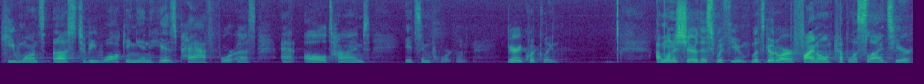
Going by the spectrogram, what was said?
He wants us to be walking in His path for us at all times. It's important. Very quickly, I want to share this with you. Let's go to our final couple of slides here.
